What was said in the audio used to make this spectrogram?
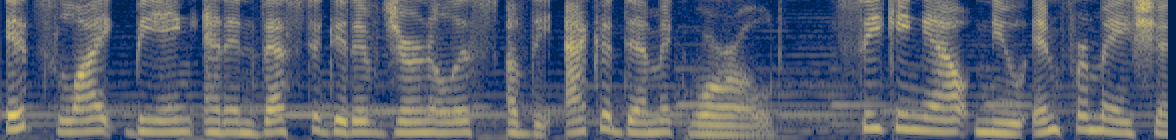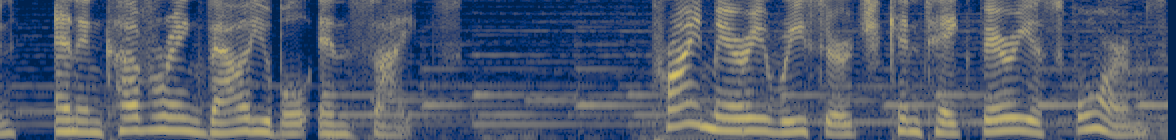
It's like being an investigative journalist of the academic world, seeking out new information and uncovering valuable insights. Primary research can take various forms,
